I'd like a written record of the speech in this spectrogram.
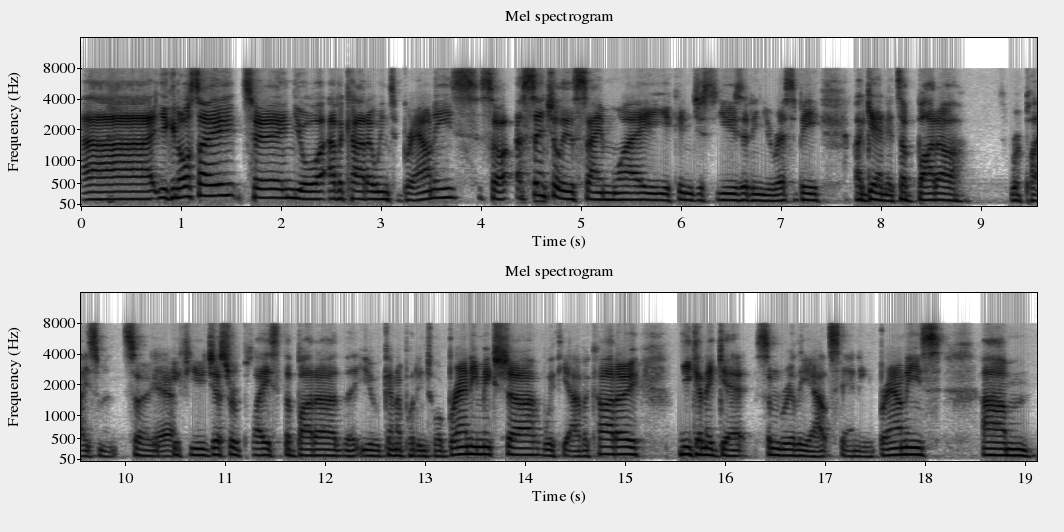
Uh, you can also turn your avocado into brownies. So essentially the same way you can just use it in your recipe. Again, it's a butter replacement. So yeah. if you just replace the butter that you're going to put into a brownie mixture with your avocado, you're going to get some really outstanding brownies. Um,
